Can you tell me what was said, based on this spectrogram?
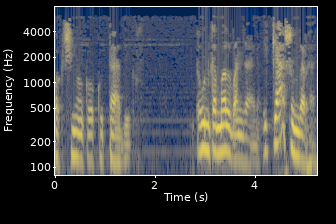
पक्षियों को, कुत्ता आदि को तो उनका मल बन जाएगा। ये क्या सुंदर है।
